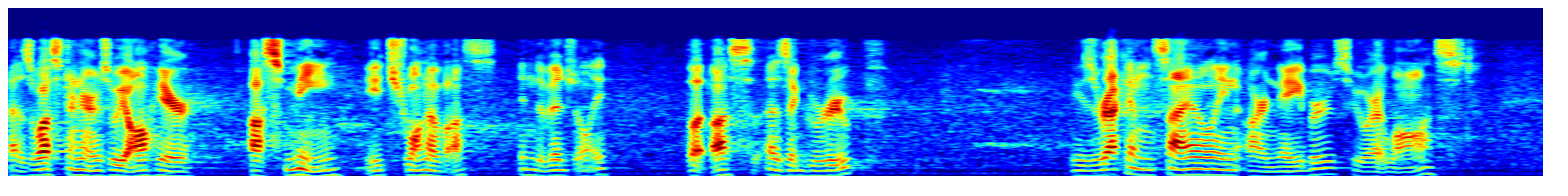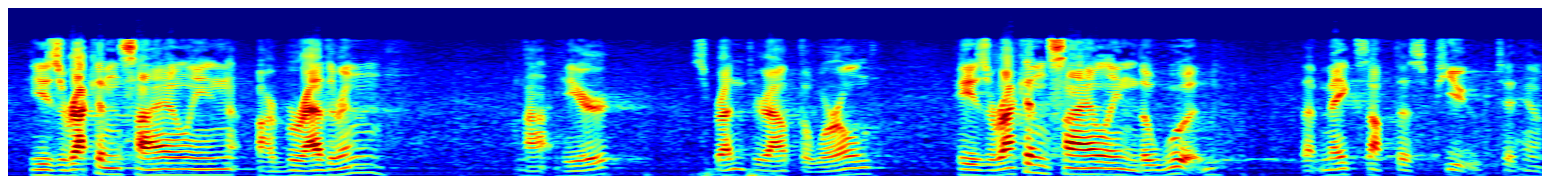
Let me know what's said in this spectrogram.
as Westerners we all hear us, me, each one of us individually, but us as a group. He's reconciling our neighbors who are lost. He's reconciling our brethren, not here, spread throughout the world. He's reconciling the wood that makes up this pew to him.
